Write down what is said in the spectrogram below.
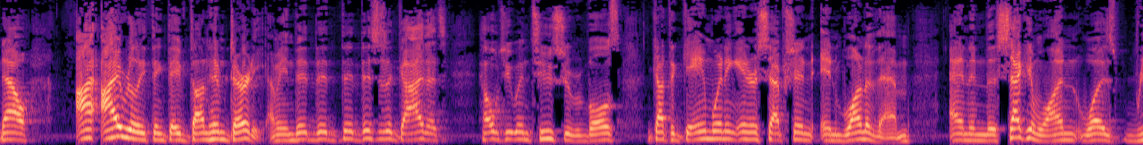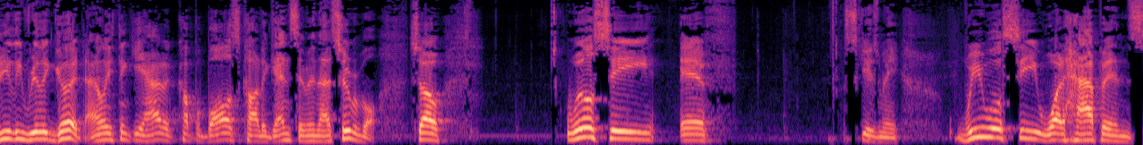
Now, I, I really think they've done him dirty. I mean, the, the, the, this is a guy that's helped you win two Super Bowls, got the game-winning interception in one of them, and then the second one was really, really good. I only think he had a couple balls caught against him in that Super Bowl. So we'll see if, excuse me, we will see what happens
